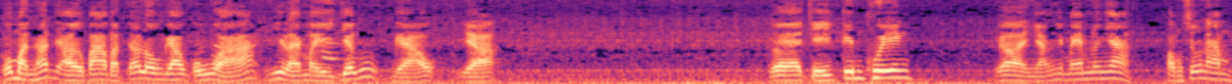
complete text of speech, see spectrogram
Của mình hết ờ ba bịch đó luôn, rau củ quả, với lại mì trứng, gạo. Dạ. Rồi, chị Kim Khuyên. Rồi, nhận giùm em luôn nha. Phòng số 5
